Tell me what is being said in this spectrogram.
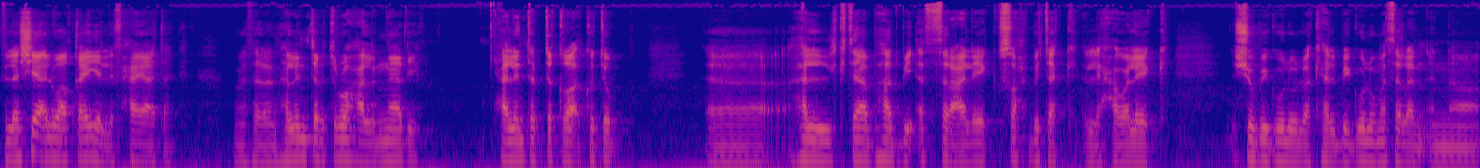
في الأشياء الواقعية اللي في حياتك. مثلا هل أنت بتروح على النادي؟ هل أنت بتقرأ كتب؟ آه، هل الكتاب هذا بيأثر عليك صحبتك اللي حواليك؟ شو بيقولوا لك؟ هل بيقولوا مثلا إنه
